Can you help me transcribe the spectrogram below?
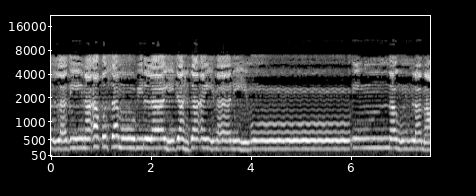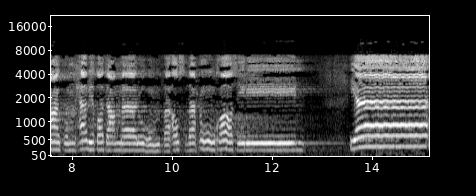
الذين أقسموا بالله جهد أيمانهم إنهم لمعكم حبطت أعمالهم فأصبحوا خاسرين. يا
